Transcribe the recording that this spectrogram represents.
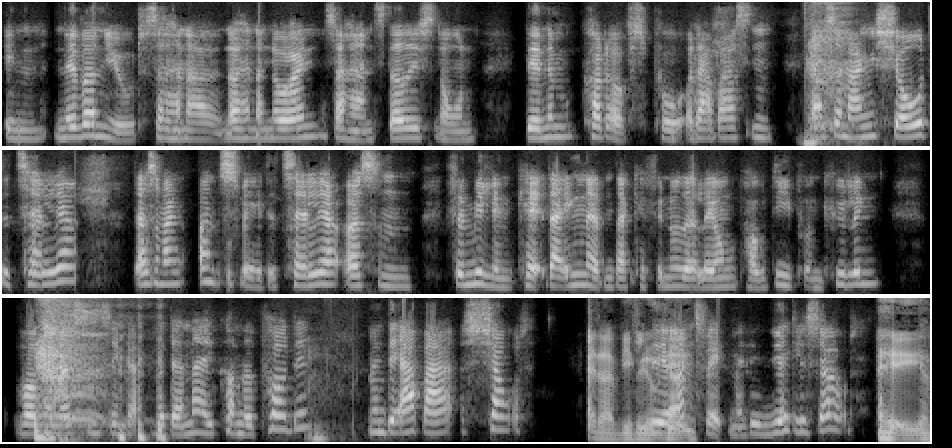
en never nude, så han er, når han er nøgen, så har han stadig sådan nogle denim cut-offs på, og der er bare sådan, der er så mange sjove detaljer, der er så mange åndssvage detaljer, og sådan familien kan, der er ingen af dem, der kan finde ud af at lave en parodi på en kylling, hvor man også sådan tænker, hvordan er I kommet på det? Men det er bare sjovt. Er der virkelig Det er åndssvagt, men det er virkelig sjovt. Hey, jeg,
